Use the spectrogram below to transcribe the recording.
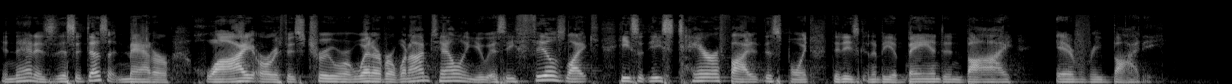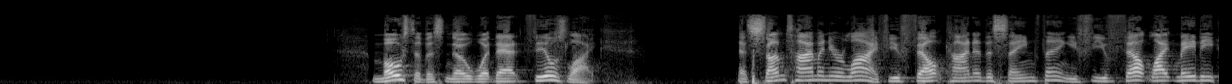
And that is this it doesn't matter why or if it's true or whatever. What I'm telling you is he feels like he's, he's terrified at this point that he's going to be abandoned by everybody. Most of us know what that feels like. At some time in your life, you felt kind of the same thing. You, you felt like maybe,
